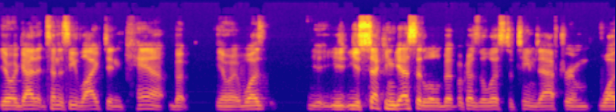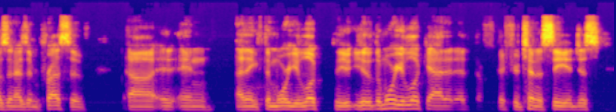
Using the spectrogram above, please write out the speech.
you know, a guy that Tennessee liked in camp, but, you know, it was, you, you second guess it a little bit because the list of teams after him wasn't as impressive. Uh, and, I think the more you look, you, the more you look at it, if you're Tennessee, it just,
